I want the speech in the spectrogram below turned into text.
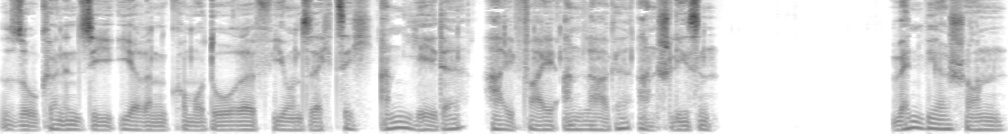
so können Sie Ihren Commodore 64 an jede Hi-Fi-Anlage anschließen. Wenn wir schon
